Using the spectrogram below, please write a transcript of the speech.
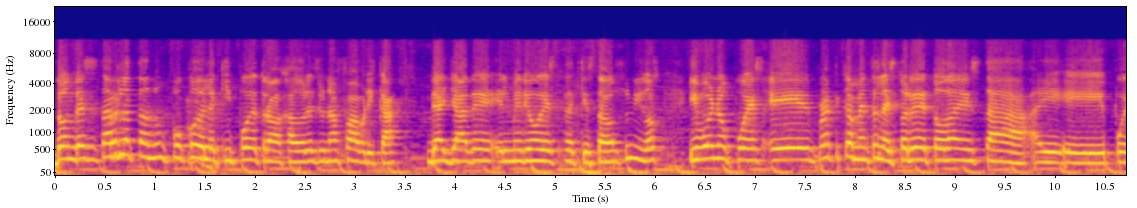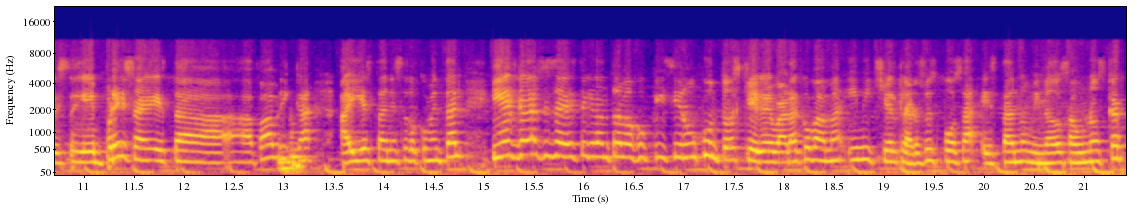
donde se está relatando un poco del equipo de trabajadores de una fábrica de allá del medio oeste aquí Estados Unidos. Y bueno, pues eh, prácticamente la historia de toda esta eh, pues empresa, esta ah, fábrica, ahí está en este documental. Y es gracias a este gran trabajo que hicieron juntos que Barack Obama y Michelle, claro, su esposa, están nominados a un Oscar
